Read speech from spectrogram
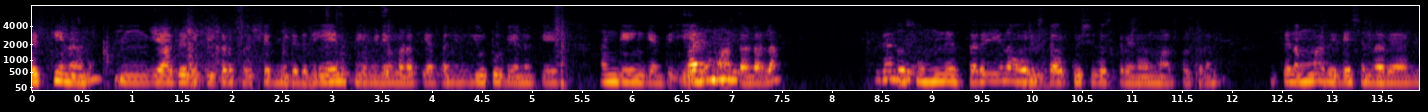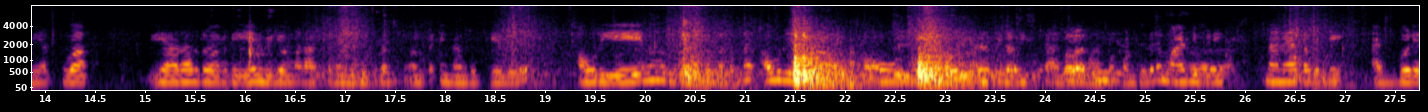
ಲಕ್ಕಿ ನಾನು. ಯಾವುದೇ ರೀತಿ ಥರ ಸೋಷಿಯಲ್ ಮೀಡ್ಯಾದಲ್ಲಿ ಏನಕ್ಕೆ ನೀನು ವಿಡಿಯೋ ಮಾಡೋಕ್ಕೆ ಅಥವಾ ನಿನ್ಗೆ ಯೂಟ್ಯೂಬ್ ಏನಕ್ಕೆ, ಹಂಗೆ ಹಿಂಗೆ ಅಂತ ಏನೂ ಮಾತಾಡಲ್ಲ. ಸುಮ್ಮನೆ ಇರ್ತಾರೆ ಏನೋ ಅವ್ರ ಇಷ್ಟ, ಅವ್ರ ಖುಷಿಗೋಸ್ಕರ ಏನೋ ಒಂದು ಮಾಡ್ಕೊಳ್ತಾರೆ. ಮತ್ತು ನಮ್ಮ ರಿಲೇಷನ್ನರೇ ಆಗಲಿ ಅಥವಾ ಯಾರಾದರೂ ಆಗಲಿ ಏನು ವಿಡಿಯೋ ಮಾಡಾಕ್ತಾರೆ ಬಿಸ್ನೆಸ್ ಅಂತ ಏನಾದರೂ ಕೇಳಿದರೆ ಅವ್ರು ಏನೂ ರಿಜೆಕ್ಟ್ ಮಾಡಿದ್ರೆ ಅವ್ರು ಅವ್ರಿಗೆ ಅದು ಇಷ್ಟ ಆಗಲಿ ಮಾಡ್ಬೇಕಂತಿದ್ರೆ ಮಾಡಲಿ ಬಿಡಿ. ನಾನು ಯಾಕೆ ಅದಕ್ಕೆ ಅಡೆ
